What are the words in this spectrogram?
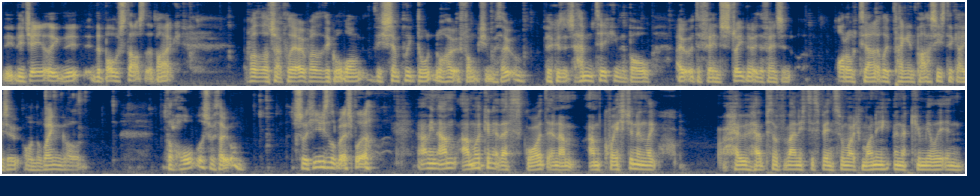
They, they genuinely, the, the ball starts at the back. Whether they're trying to play it out, whether they go long, they simply don't know how to function without him because it's him taking the ball out of defence, striding out of defence, and or alternatively pinging passes to guys out on the wing. Or they're hopeless without him. So he's the best player. I mean, I'm I'm looking at this squad and I'm I'm questioning like how Hibs have managed to spend so much money in accumulating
